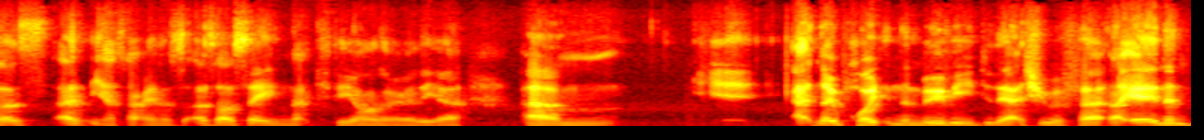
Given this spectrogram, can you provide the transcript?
As, as, yeah, sorry. As, as, I was saying like, to Diana earlier, um, at no point in the movie do they actually refer, like in the,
